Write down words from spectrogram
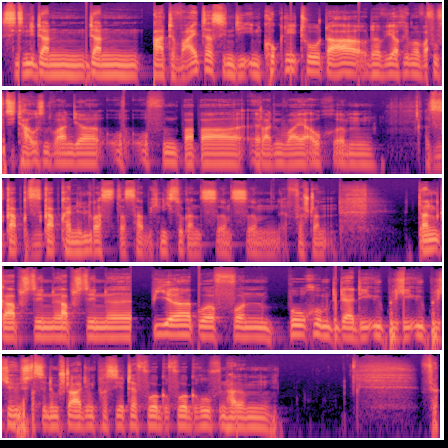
sind die dann, dann Karte weiter, sind die inkognito da oder wie auch immer, 50.000 waren ja offenbar, äh, Stadion war ja auch, ähm, also es gab, es gab keine Lüge, das habe ich nicht so ganz ähm, verstanden. Dann gab es den, gab's den äh, Bierbur von Bochum, der die übliche, übliche Höchst, in dem Stadion passiert, hervorgerufen hat. Ähm, für,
